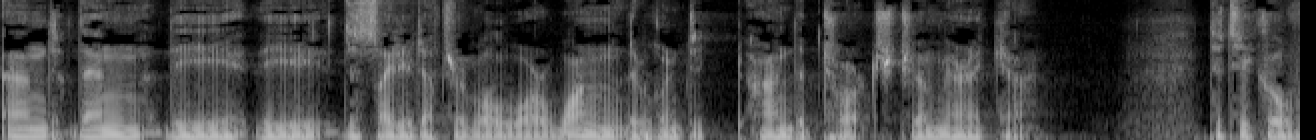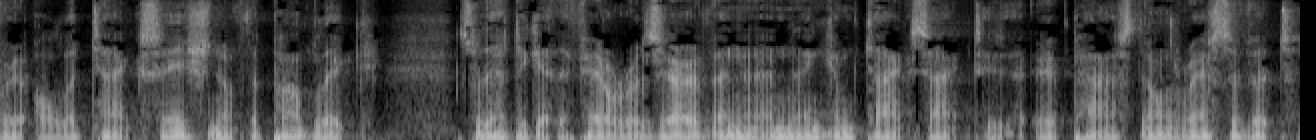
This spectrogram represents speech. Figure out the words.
And then they, they decided after World War One they were going to hand the torch to America to take over all the taxation of the public. So they had to get the Federal Reserve and, and the Income Tax Act passed and all the rest of it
